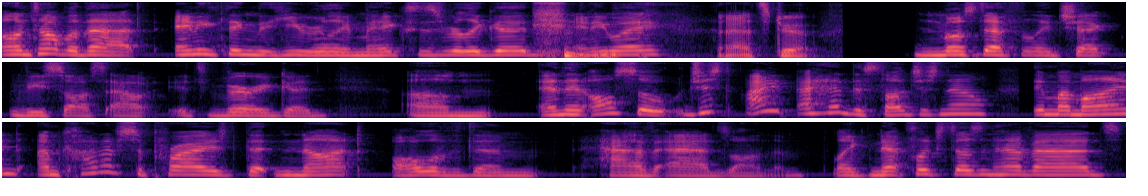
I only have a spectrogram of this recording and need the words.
On top of that, anything that he really makes is really good. Anyway, That's true. most definitely check Vsauce out. It's very good. Um, and then also, just I, I had this thought just now in my mind. I'm kind of surprised that not all of them have ads on them. Like Netflix doesn't have ads,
